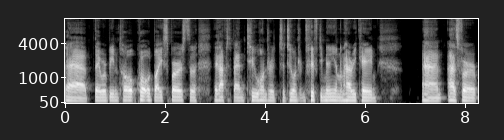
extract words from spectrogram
uh, they were being told, quoted by Spurs to they'd have to spend 200 to 250 million on Harry Kane. And as for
